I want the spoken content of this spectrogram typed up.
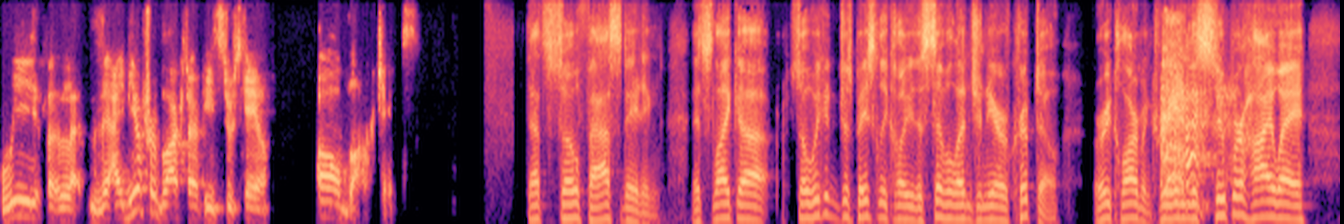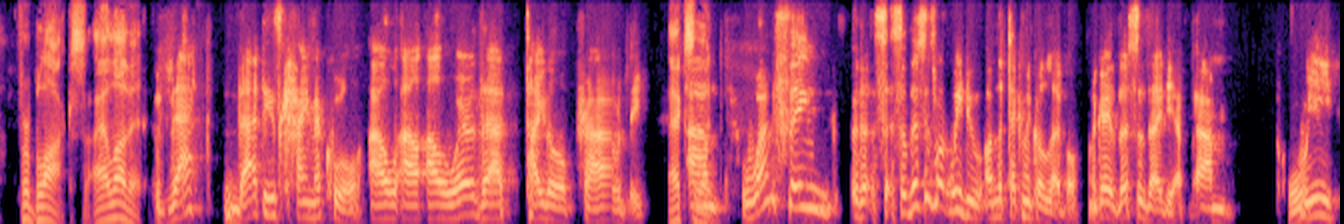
we the idea for Bloxroute is to scale all blockchains. That's so fascinating. It's like uh so we could just basically call you the civil engineer of crypto, Uri Klarman, creating the super highway for blocks. I love it. That that is kind of cool. I'll, I'll I'll wear that title proudly. Excellent. Um, one thing, so, this is what we do on the technical level. Okay, this is the idea. Um, we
